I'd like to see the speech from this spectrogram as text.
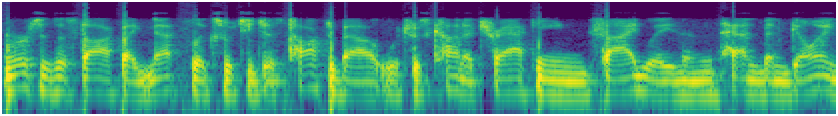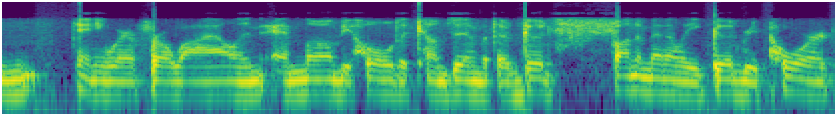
versus a stock like Netflix, which you just talked about, which was kind of tracking sideways and hadn't been going anywhere for a while. And, and lo and behold, it comes in with a good, fundamentally good report.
